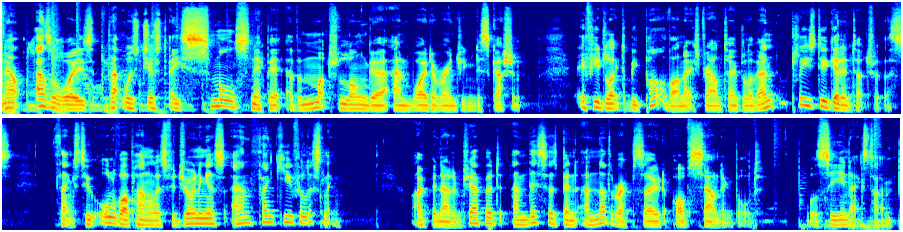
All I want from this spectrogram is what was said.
Now, as always, that was just a small snippet of a much longer and wider ranging discussion. If you'd like to be part of our next roundtable event, please do get in touch with us. Thanks to all of our panelists for joining us, and thank you for listening. I've been Adam Shepherd, and this has been another episode of Sounding Board. We'll see you next time.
